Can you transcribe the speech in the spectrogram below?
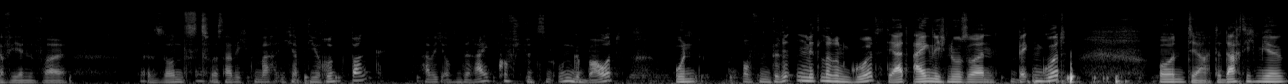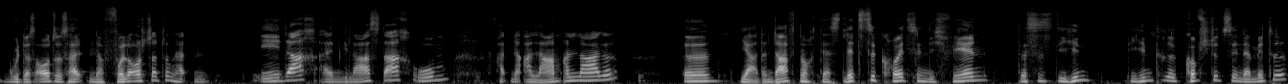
auf jeden Fall. Äh, Sonst, was habe ich gemacht? Ich habe die Rückbank habe ich auf drei Kopfstützen umgebaut und auf dem dritten mittleren Gurt, der hat eigentlich nur so einen Beckengurt. Und ja, da dachte ich mir, gut, das Auto ist halt in der Vollausstattung, hat ein E-Dach, ein Glasdach oben, hat eine Alarmanlage. Äh, ja, dann darf noch das letzte Kreuzchen nicht fehlen. Das ist die, hin die hintere Kopfstütze in der Mitte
